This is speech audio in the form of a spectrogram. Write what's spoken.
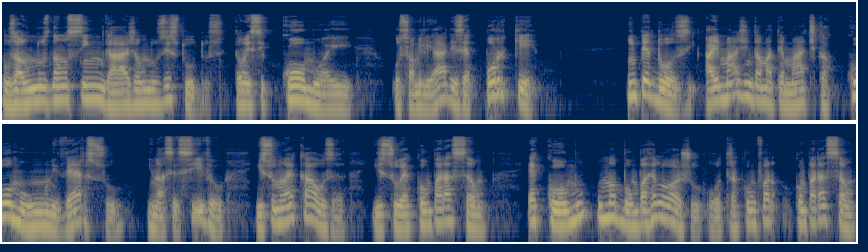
os alunos não se engajam nos estudos. Então esse como aí, os familiares é por quê. Em P12, a imagem da matemática como um universo inacessível, isso não é causa, isso é comparação. É como uma bomba relógio, outra comparação.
